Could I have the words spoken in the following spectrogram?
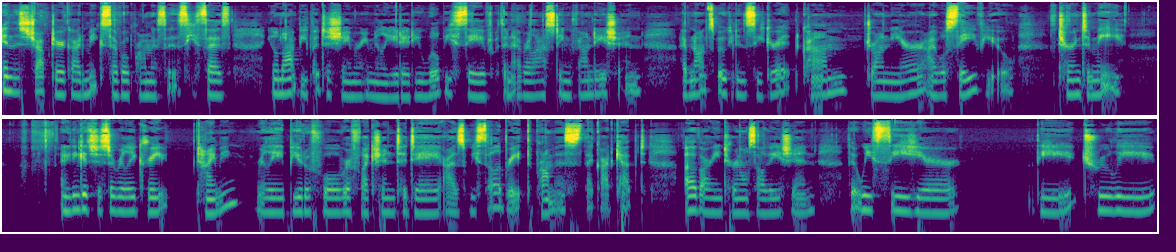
In this chapter, God makes several promises. He says, You'll not be put to shame or humiliated. You will be saved with an everlasting foundation. I've not spoken in secret. Come, draw near. I will save you. Turn to me. And I think it's just a really great timing, really beautiful reflection today as we celebrate the promise that God kept of our eternal salvation, that we see here the truly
